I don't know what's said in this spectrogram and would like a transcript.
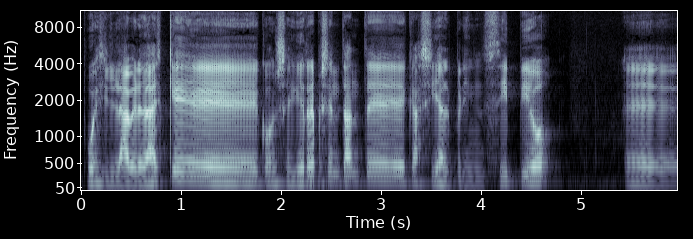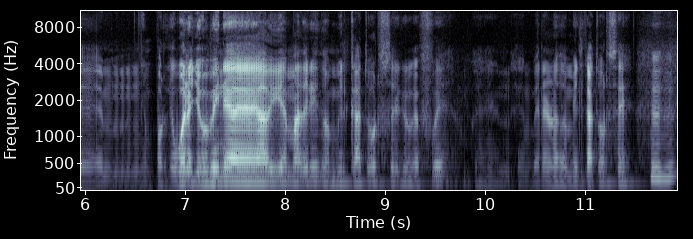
Pues la verdad es que conseguí representante casi al principio, eh, porque bueno, yo vine a vivir en Madrid en 2014, creo que fue, en, en verano de 2014. Ujú.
